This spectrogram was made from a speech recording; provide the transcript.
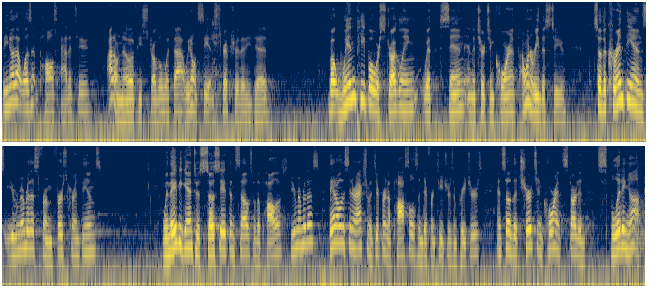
But you know, that wasn't Paul's attitude. I don't know if he struggled with that. We don't see it in Scripture that he did. But when people were struggling with sin in the church in Corinth, I want to read this to you. So the Corinthians, you remember this from 1 Corinthians? When they began to associate themselves with Apollos, do you remember this? They had all this interaction with different apostles and different teachers and preachers. And so the church in Corinth started splitting up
